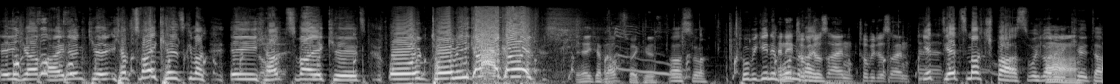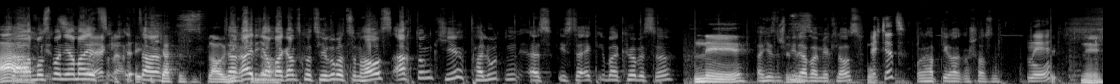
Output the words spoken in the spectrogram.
Ich habe einen Kill. Ich habe zwei Kills gemacht. Ich habe zwei Kills. Und Tobi gar keinen. Ja, ich habe auch zwei Kills. Achso. Tobi, geh in den Ja, nee, Brunnen Tobi, du rein. hast einen. Tobi, du hast einen. Jetzt, jetzt macht Spaß, wo ich Leute Ah. gekillt habe. Ah. Da muss man ja mal Ja, jetzt. klar. jetzt Ich da, dachte, das ist blaue da reite ich auch mal ganz kurz hier rüber zum Haus. Achtung, hier, Paluten. Es Easter Egg, überall Kürbisse. Nee. Ah, hier ist ein Spieler ist- bei mir, Klaus. Echt jetzt? Oder habt ihr gerade geschossen? Nee. Nee.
